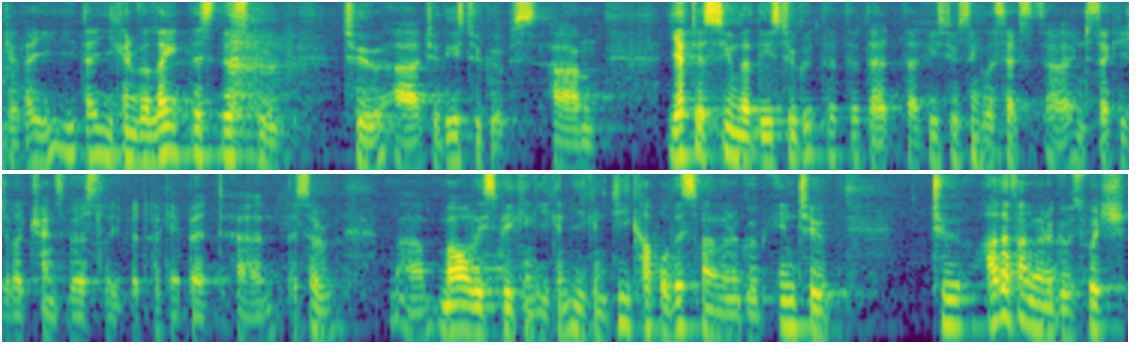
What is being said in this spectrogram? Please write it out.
Okay, that you, that you can relate this, this group to, uh, to these two groups. Um, you have to assume that these two, that, that, that these two singular sets uh, intersect each other transversely, but okay, but, uh, but sort of uh, morally speaking, you can, you can decouple this fundamental group into two other fundamental groups, which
